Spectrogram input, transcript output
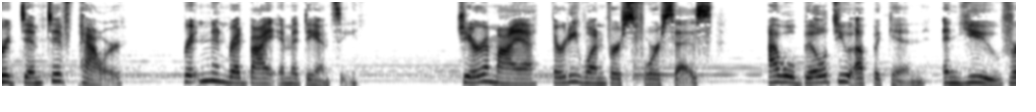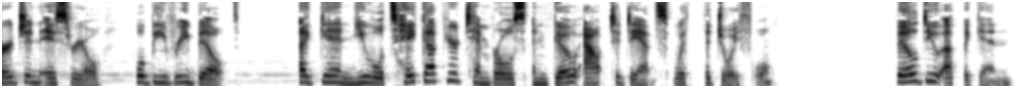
Redemptive Power, written and read by Emma Danzey. Jeremiah 31 verse 4 says, I will build you up again, and you, virgin Israel, will be rebuilt. Again, you will take up your timbrels and go out to dance with the joyful. Build you up again.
